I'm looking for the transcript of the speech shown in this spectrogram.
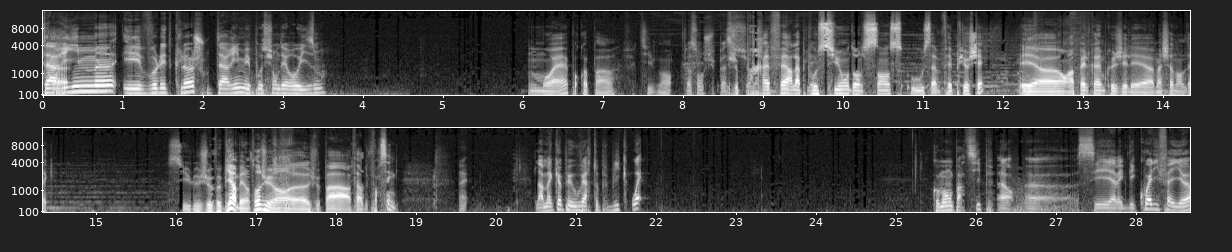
Tarim et volet de cloche ou Tarim et potion d'héroïsme? Ouais, pourquoi pas, effectivement. De toute façon, je suis pas Je sûr. que préfère la potion dans le sens où ça me fait piocher. Et euh, on rappelle quand même que j'ai les euh, machins dans le deck. Si le jeu veut bien, bien entendu. Hein, euh, je veux pas faire du forcing. L'armac up est ouverte au public Ouais. Comment on participe? Alors, euh, c'est avec des qualifiers.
